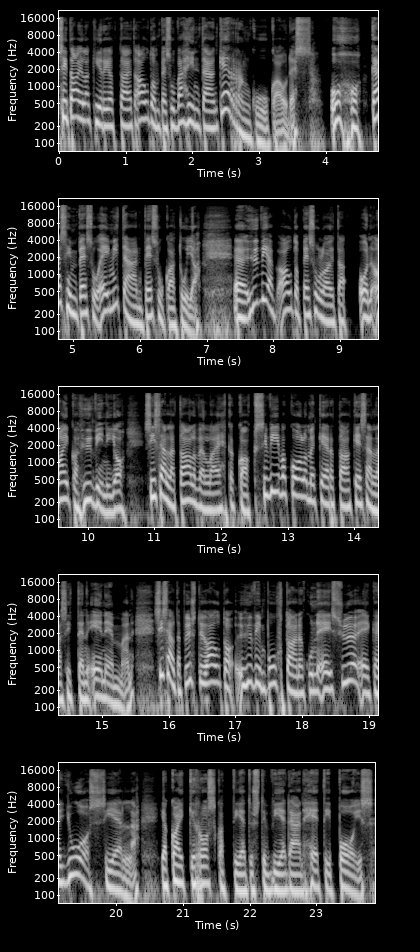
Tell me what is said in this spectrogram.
Sitten Aila kirjoittaa, että autonpesu vähintään kerran kuukaudessa. Oho, käsinpesu, ei mitään pesukatuja. Hyviä autopesuloita on aika hyvin jo sisällä talvella ehkä 2-3 kertaa, kesällä sitten enemmän. Sisältä pystyy auto hyvin puhtaana, kun ei syö eikä juo siellä. Ja kaikki roskat tietysti viedään heti pois.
